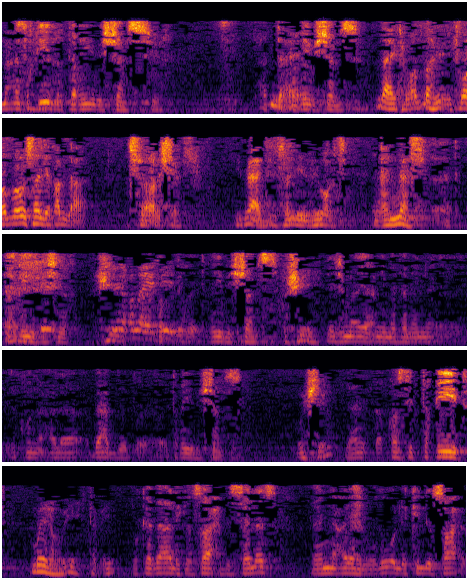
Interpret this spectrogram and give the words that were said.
مع تقييد تغيب الشمس. شيخ حتى لا. تغيب الشمس. لا يتوضأ يتوضأ ويصلي قبل اصفار الشمس. بعد يصلي في وقت مع الناس. تغيب يا شيخ. تغيب الشمس. ما يعني مثلا يكون على بعد تغيب الشمس؟ وش؟ يعني قصد التقييد. وين هو؟ إيه تقريبا وكذلك صاحب السلس فإن عليه الوضوء لكل صاحب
